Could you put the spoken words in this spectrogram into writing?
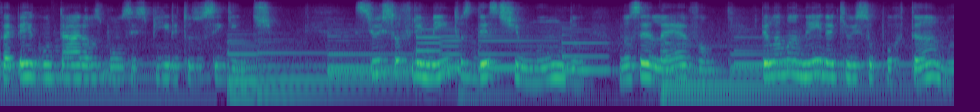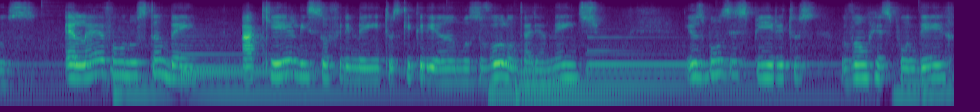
vai perguntar aos bons espíritos o seguinte: se os sofrimentos deste mundo nos elevam pela maneira que os suportamos, elevam-nos também aqueles sofrimentos que criamos voluntariamente? E os bons espíritos vão responder,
